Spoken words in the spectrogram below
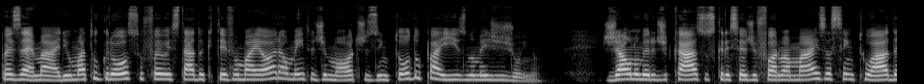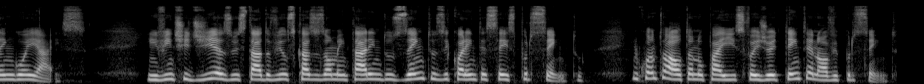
Pois é, Mari, o Mato Grosso foi o estado que teve o maior aumento de mortes em todo o país no mês de junho. Já o número de casos cresceu de forma mais acentuada em Goiás. Em 20 dias, o estado viu os casos aumentarem 246%, enquanto a alta no país foi de 89%.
